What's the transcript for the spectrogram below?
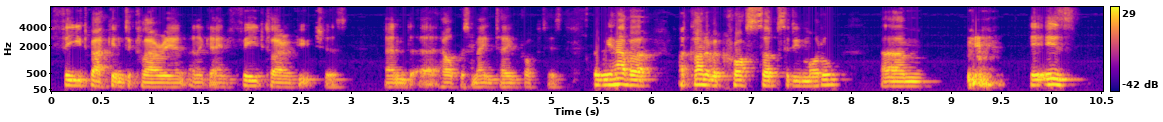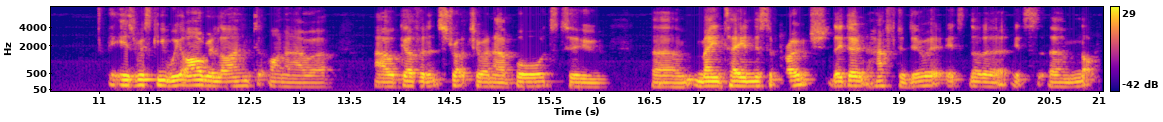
feed back into Clarion and again feed Clarion Futures and uh, help us maintain properties. So we have a, a kind of a cross subsidy model. Um, it is it is risky. We are reliant on our our governance structure and our boards to um, maintain this approach. They don't have to do it. It's not a it's um, not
